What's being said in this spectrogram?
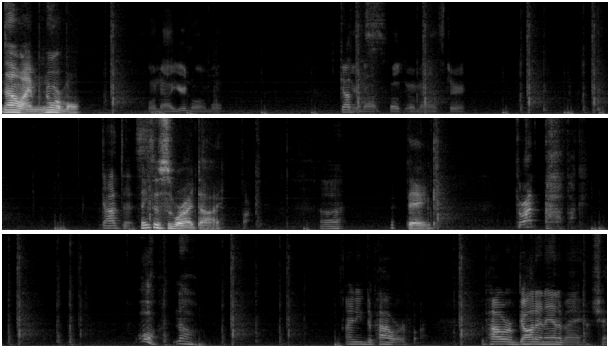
Now I'm normal. Well, now you're normal. Got you're this. not Pogo Master. Got this. I think this is where I die. Uh, I think. come on. Oh, fuck. Oh, no. I need the power. The power of God and anime. Shit.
